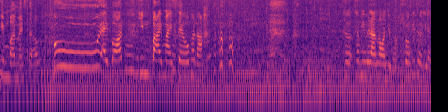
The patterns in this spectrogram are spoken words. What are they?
him by myself บูไอบอส him by myself พะนะ เธอเธอมีเวลานอนอยู่เนาะช่วงที่เธอเรียน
